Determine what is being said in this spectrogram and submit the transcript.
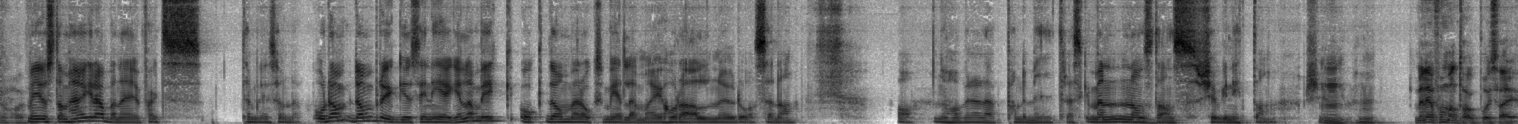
Ja. Men just de här grabbarna är faktiskt tämligen sunda. Och de, de brygger sin egen lambic och de är också medlemmar i Horal nu då sedan Ja, nu har vi det där pandemiträsket, men någonstans 2019. 20. Mm. Men den får man tag på i Sverige.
